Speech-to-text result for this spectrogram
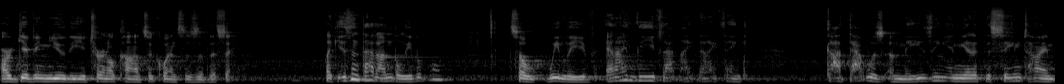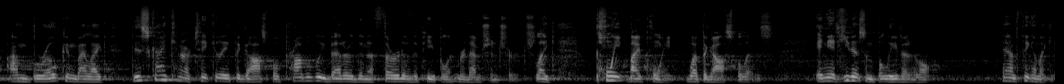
are giving you the eternal consequences of the same. Like, isn't that unbelievable? So we leave, and I leave that night, and I think, God, that was amazing. And yet at the same time, I'm broken by like, this guy can articulate the gospel probably better than a third of the people in Redemption Church, like point by point, what the gospel is. And yet he doesn't believe it at all. And I'm thinking, like,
